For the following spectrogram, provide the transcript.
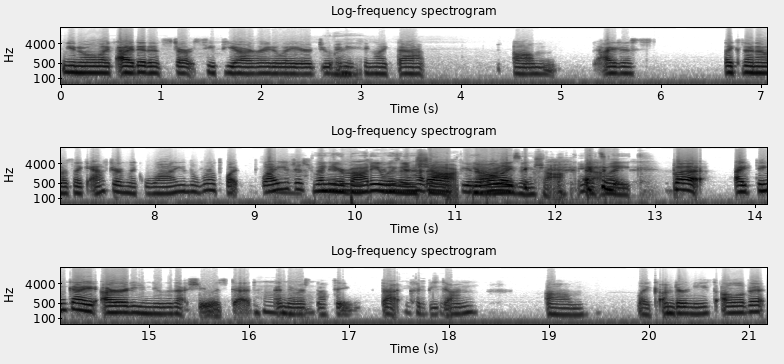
you know, like I didn't start CPR right away or do Right. anything like that. Um, I just like then I was like after I'm like, why in the world? What? Why are you just I mean, running your body was in your head off? shock. You your know, body's like. in shock. Yeah. It's like But I think I already knew that she was dead, and there was Mhm. nothing that You could be do. done. Um, like underneath all of it,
